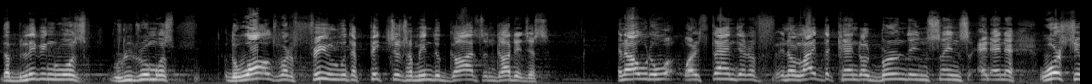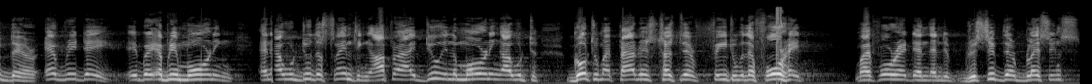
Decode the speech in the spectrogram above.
The living room was, room was, the walls were filled with the pictures of Hindu gods and goddesses. And I would stand there, you know, light the candle, burn the incense, and, and uh, worship there every day, every, every morning. And I would do the same thing. After I do in the morning, I would go to my parents, touch their feet with their forehead, my forehead, and then receive their blessings,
